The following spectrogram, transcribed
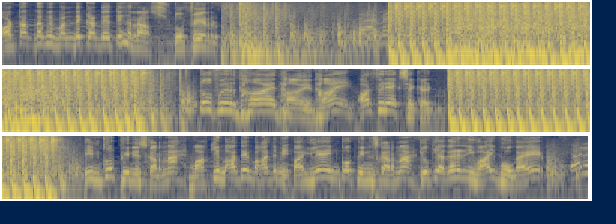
और तब तक में बंदे कर देते हैं रस तो फिर तो फिर धाए धाए धाए, और फिर एक सेकंड इनको फिनिश करना है। बाकी बातें बाद में। पहले इनको फिनिश करना है क्योंकि अगर रिवाइव हो गए अरे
